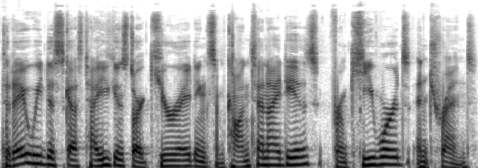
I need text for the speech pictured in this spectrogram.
Today, we discussed how you can start curating some content ideas from keywords and trends.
